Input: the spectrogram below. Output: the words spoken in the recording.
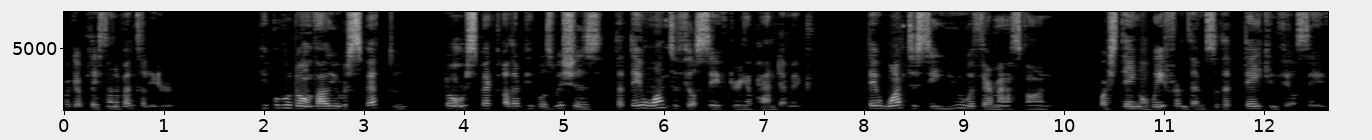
or get placed on a ventilator. People who don't value respect don't respect other people's wishes that they want to feel safe during a pandemic. They want to see you with their mask on or staying away from them so that they can feel safe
